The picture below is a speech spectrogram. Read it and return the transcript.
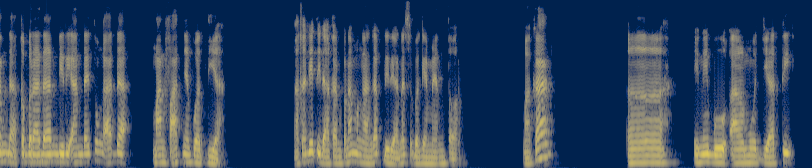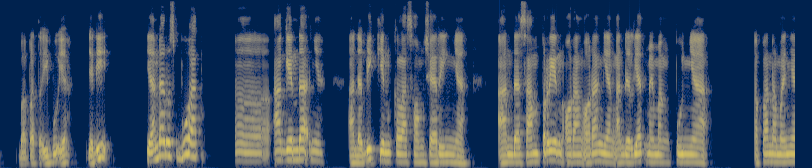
Anda, keberadaan diri Anda itu nggak ada manfaatnya buat dia. Maka dia tidak akan pernah menganggap diri Anda sebagai mentor. Maka eh, ini Bu Almujati, Bapak atau Ibu ya. Jadi ya Anda harus buat eh, agendanya. Anda bikin kelas home sharingnya. Anda samperin orang-orang yang Anda lihat memang punya apa namanya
